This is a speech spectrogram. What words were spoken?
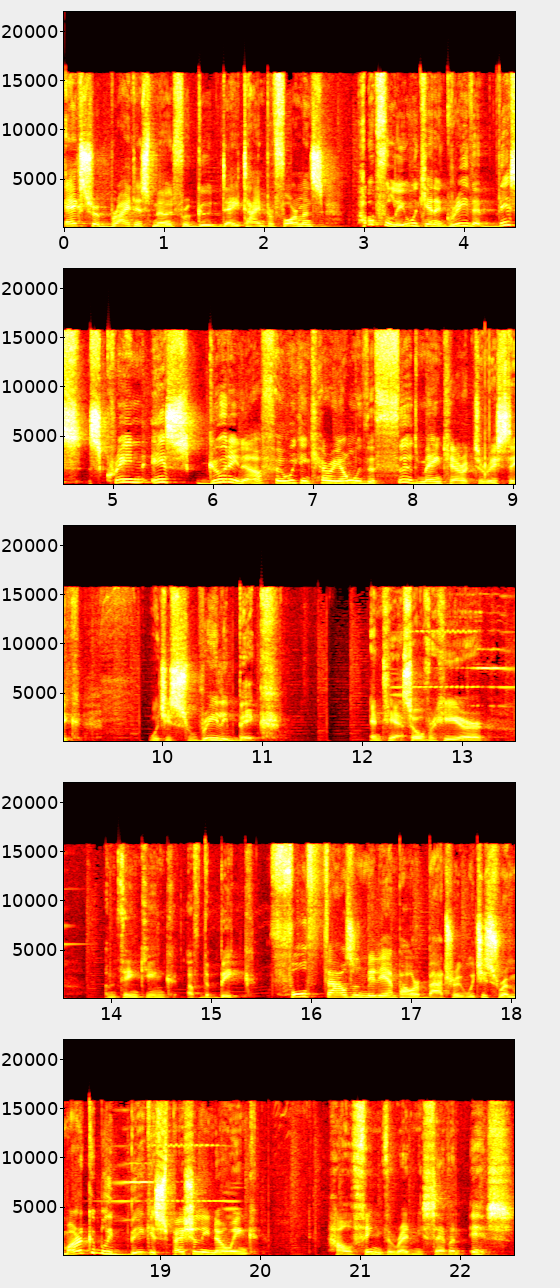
extra brightness mode for good daytime performance. Hopefully we can agree that this screen is good enough and we can carry on with the third main characteristic, which is really big. And yes, over here I'm thinking of the big 4000 mAh battery, which is remarkably big, especially knowing how thin the Redmi 7 is.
